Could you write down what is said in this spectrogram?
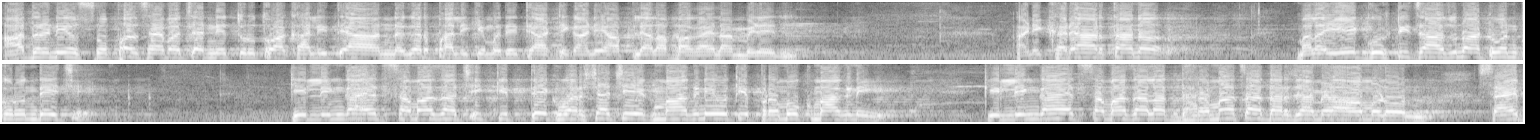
आदरणीय सोपल साहेबाच्या नेतृत्वाखाली त्या नगरपालिकेमध्ये त्या ठिकाणी आपल्याला बघायला मिळेल. आणि खऱ्या अर्थानं मला एक गोष्टीचं अजून आठवण करून द्यायची की लिंगायत समाजाची कित्येक वर्षाची एक मागणी होती प्रमुख मागणी की लिंगायत समाजाला धर्माचा दर्जा मिळावा म्हणून. साहेब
